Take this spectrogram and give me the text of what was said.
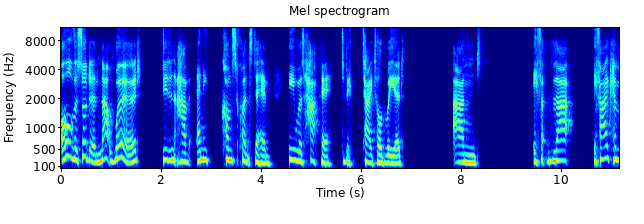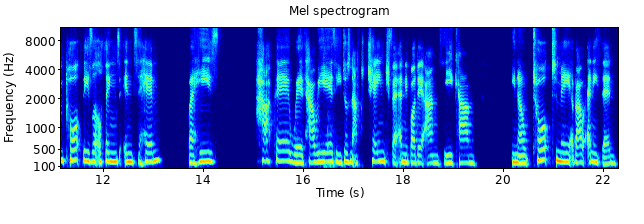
all of a sudden, that word didn't have any consequence to him. He was happy to be titled weird. And if that, if I can put these little things into him where he's happy with how he is, he doesn't have to change for anybody and he can, you know, talk to me about anything,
